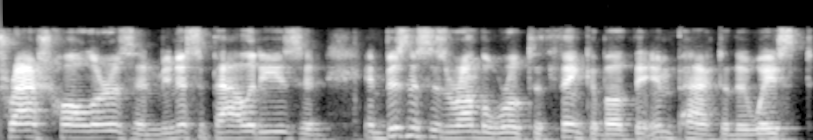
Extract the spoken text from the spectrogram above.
trash haulers and municipalities and, and businesses around the world to think about the impact of the waste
